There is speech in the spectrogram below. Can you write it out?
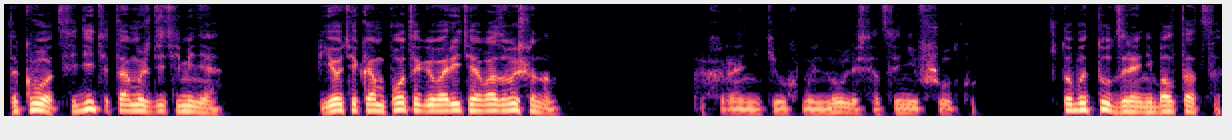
Так вот, сидите там и ждите меня. Пьете компот и говорите о возвышенном». Охранники ухмыльнулись, оценив шутку. «Чтобы тут зря не болтаться.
